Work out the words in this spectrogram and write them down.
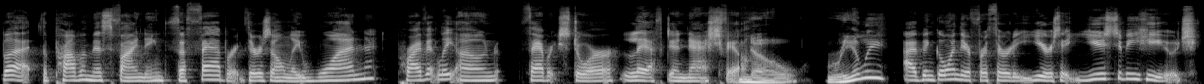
But the problem is finding the fabric. There's only one privately owned fabric store left in Nashville. No. Really? I've been going there for 30 years. It used to be huge.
